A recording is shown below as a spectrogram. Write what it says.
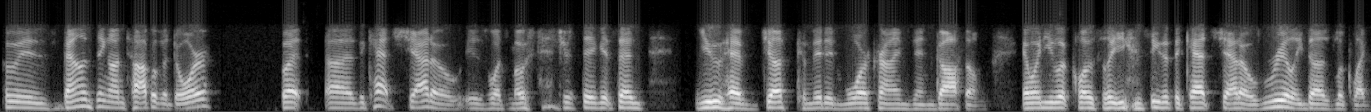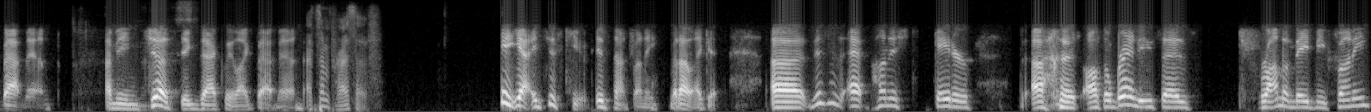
who is balancing on top of a door, but uh, the cat's shadow is what's most interesting. It says, "You have just committed war crimes in Gotham," and when you look closely, you can see that the cat's shadow really does look like Batman. I mean, just exactly like Batman. That's impressive. Yeah, yeah, it's just cute. It's not funny, but I like it. Uh, this is at Punished Skater. Uh, also, Brandy says, Trauma made me funny.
